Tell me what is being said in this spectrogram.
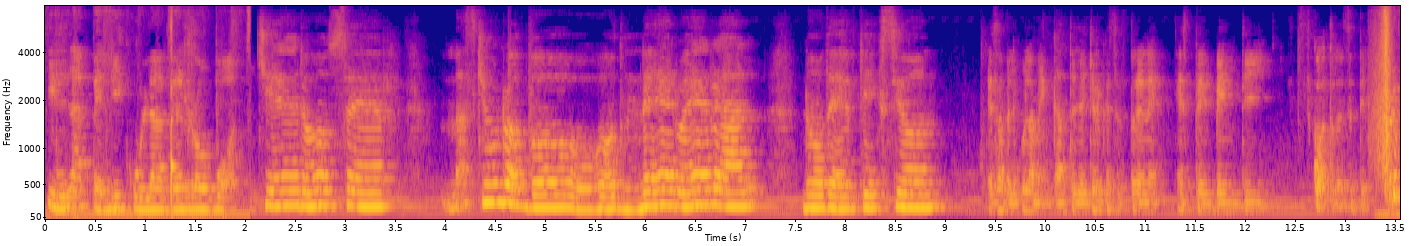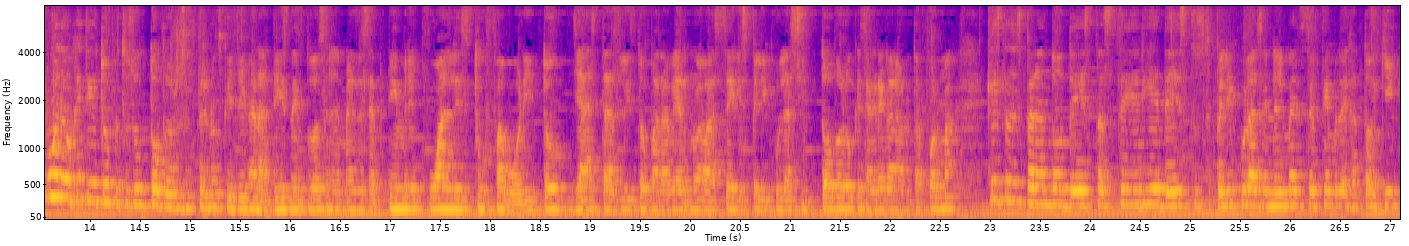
y la película de robot. Quiero ser más que un robot, un héroe real, no de ficción. Esa película me encanta, ya quiero que se estrene este 20 4 de septiembre. Pero bueno, gente de YouTube, estos son todos los estrenos que llegan a Disney Plus en el mes de septiembre. ¿Cuál es tu favorito? ¿Ya estás listo para ver nuevas series, películas y todo lo que se agrega a la plataforma? ¿Qué estás esperando de esta serie, de estas películas en el mes de septiembre? Deja todo aquí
